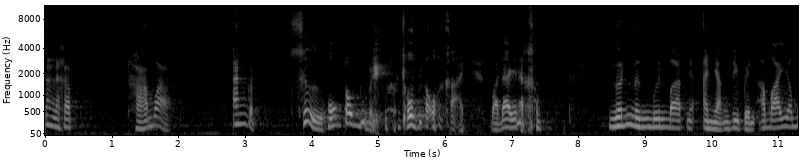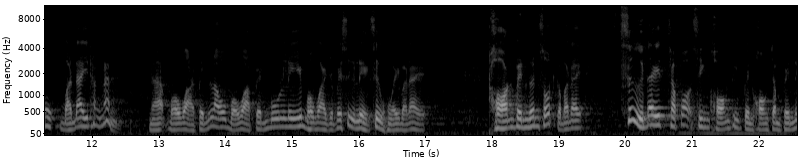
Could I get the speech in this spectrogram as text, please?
นั่นแหละครับ ถามว่าอันก็ซื้อหงต้มอยู่บริต้มแล้วเอาขายบ่ได้นะครับ เงินหนึ่งหมื่นบาทเนี่ยอันอย่างที่เป็นอบายมุกบ่ได้ทั้งนั้นนะบอกว่าเป็นเหล้าบอกว่าเป็นบุหรี่บอกว่าจะไปซื้อเลขซื้อหวยบ่ได้ ถอนเป็นเงินสดก็บ่ได้ ซื้อได้เฉพาะสิ่งของที่เป็นของจำเป็นใน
